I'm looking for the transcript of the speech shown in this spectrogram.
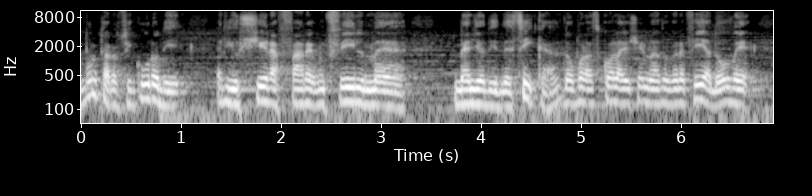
punto ero sicuro di riuscire a fare un film meglio di De Sica, dopo la scuola di cinematografia dove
